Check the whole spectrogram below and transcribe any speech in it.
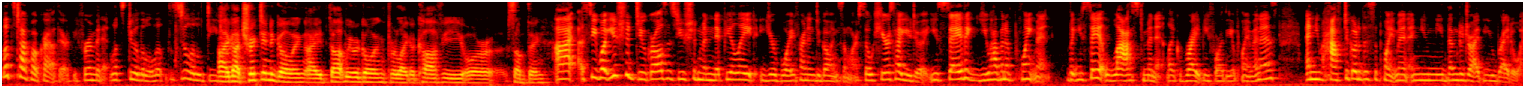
Let's talk about cryotherapy for a minute. Let's do a little. Let's do a little detail. I got tricked into going. I thought we were going for like a coffee or something. I see what you should do, girls, is you should manipulate your boyfriend into going somewhere. So here's how you do it. You say that you have an appointment, but you say it last minute, like right before the appointment is, and you have to go to this appointment and you need them to drive you right away.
